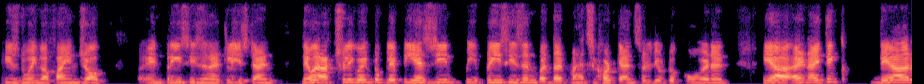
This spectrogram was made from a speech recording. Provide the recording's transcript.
He's doing a fine job in preseason at least. And they were actually going to play PSG in preseason, but that match got cancelled due to COVID. And yeah, and I think they are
